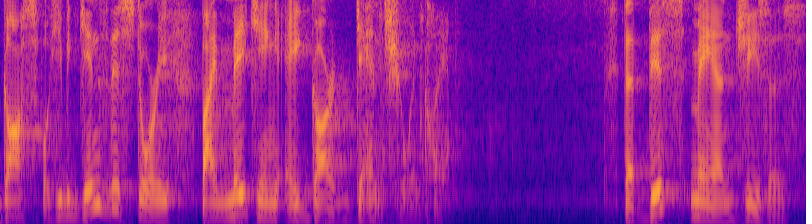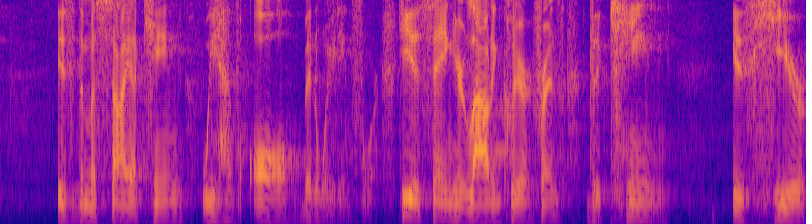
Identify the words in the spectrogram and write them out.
gospel, he begins this story by making a gargantuan claim. That this man, Jesus, is the Messiah King we have all been waiting for. He is saying here loud and clear, friends, the King is here.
